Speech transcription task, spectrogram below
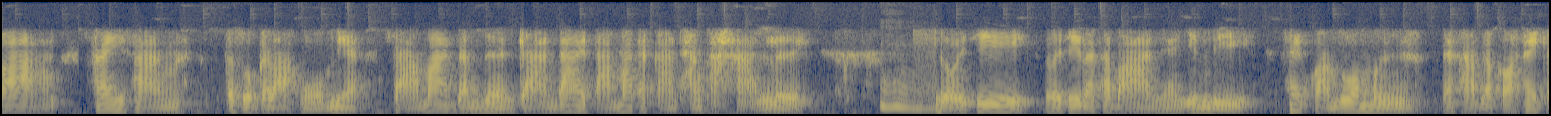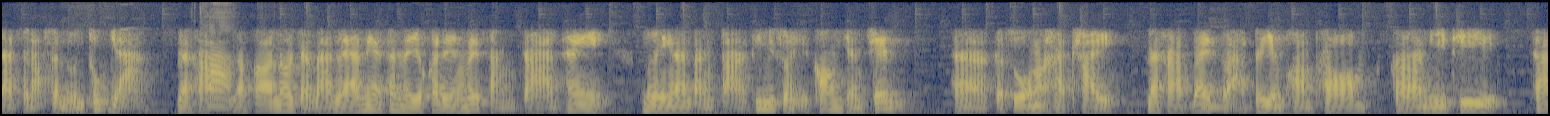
ว่าให้ทางกระทรวงกลาโหมเนี่ยสามารถดำเนินการได้ตามมาตรการทางทหารเลย โดยที่โดยที่รัฐบาลเนี่ยยินดีให้ความร่วมมือนะครับ แล้วก็ให้การสนับสนุนทุกอย่างนะครับค่ะแล้วก็นอกจากนั้นแล้วเนี่ยท่านนายกก็ยังได้สั่งการให้หน่วยงานต่างๆ ที่มีส่วนเกี่ยวข้องอย่างเช่นอ่ากระทรวงมหาดไทยนะครับ ได้ตระเตรียมความพร้อมกรณีที่ถ้า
